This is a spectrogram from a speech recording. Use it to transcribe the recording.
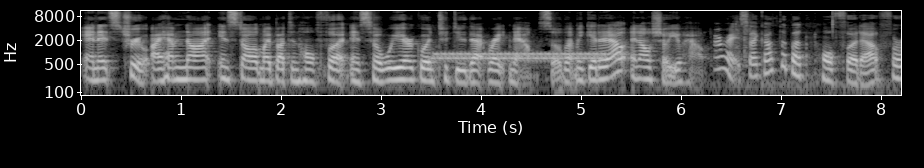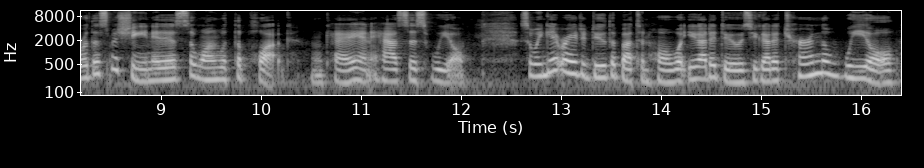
And it's true, I have not installed my buttonhole foot, and so we are going to do that right now. So let me get it out and I'll show you how. All right, so I got the buttonhole foot out for this machine. It is the one with the plug, okay, and it has this wheel. So when you get ready to do the buttonhole, what you got to do is you got to turn the wheel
